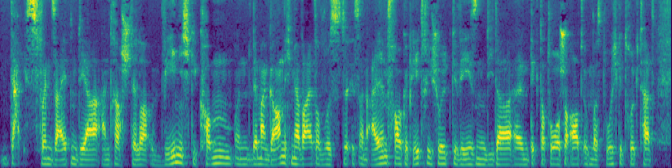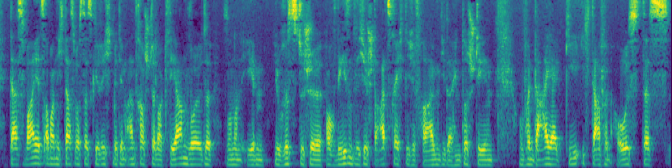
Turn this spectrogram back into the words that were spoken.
Da ist von Seiten der Antragsteller wenig gekommen und wenn man gar nicht mehr weiter wusste, ist an allem Frauke Petri schuld gewesen, die da in diktatorischer Art irgendwas durchgedrückt hat. Das war jetzt aber nicht das, was das Gericht mit dem Antragsteller klären wollte, sondern eben juristische, auch wesentliche staatsrechtliche Fragen, die dahinter stehen. Und von daher gehe ich davon aus, dass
